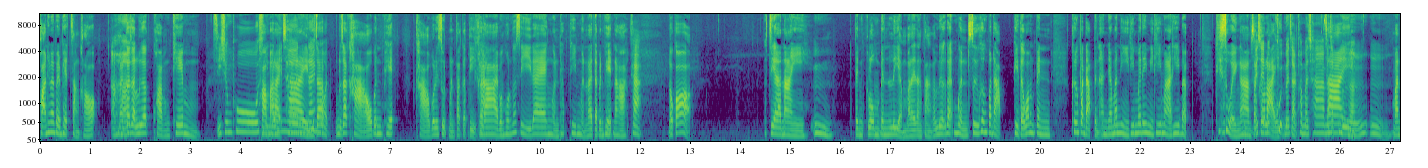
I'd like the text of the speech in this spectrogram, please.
ความที่มันเป็นเพชรสังเคราะห์อ่าฮมันก็จะเลือกความเข้ม สีชมพู ความอะไรสีน้ำเงินใช่หรือจะได้หมดหรือจะขาวเป็นเพชรขาวบริสุทธิ์เหมือนปกติก็ค่ะได้ บางคนก็สีแดงเหมือนทับทิมเหมือนอะไรแต่เป็นเพชรนะคะ ค่ะ แล้วก็เจยรไนยอืม เป็นกลมเป็นเหลี่ยมอะไรต่างๆ ก็เลือกได้เหมือนซื้อเครื่องประดับ เพียงแต่ว่ามันเป็นเครื่องประดับเป็นอัญมณีที่ไม่ได้มีที่มาที่แบบที่สวยงามสักไม่ใช่เท่าไหร่ไปขุดมาจากธรรมชาติมาจากใช่เหมืองอืมมัน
